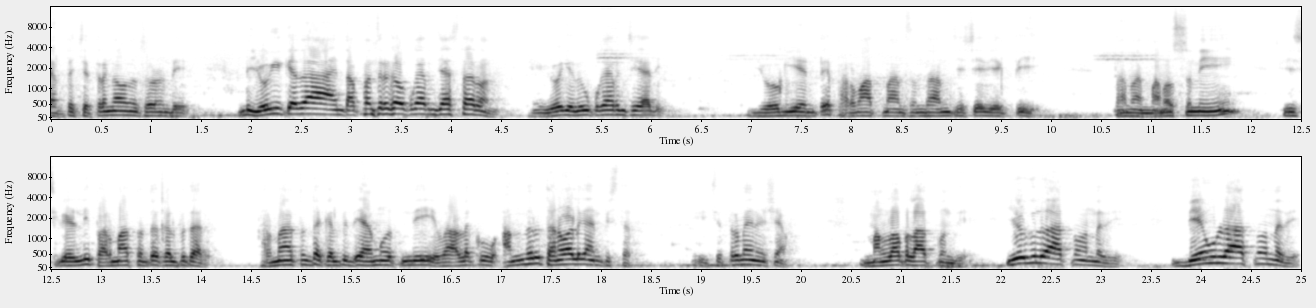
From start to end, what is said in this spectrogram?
ఎంత చిత్రంగా ఉందో చూడండి. అంటే యోగి కదా ఆయన తప్పనిసరిగా ఉపకారం చేస్తారు అని. యోగి ఎందుకు ఉపకారం చేయాలి? యోగి అంటే పరమాత్మ అనుసంధానం చేసే వ్యక్తి. తన మనస్సుని తీసుకెళ్ళి పరమాత్మతో కలుపుతారు. పరమాత్మతో కలిపితే ఏమవుతుంది? వాళ్ళకు అందరూ తన వాళ్ళుగా అనిపిస్తారు. ఈ చిత్రమైన విషయం. మన లోపల ఆత్మ ఉంది. యోగులు ఆత్మ ఉన్నది. దేవుళ్ళు ఆత్మ ఉన్నది.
